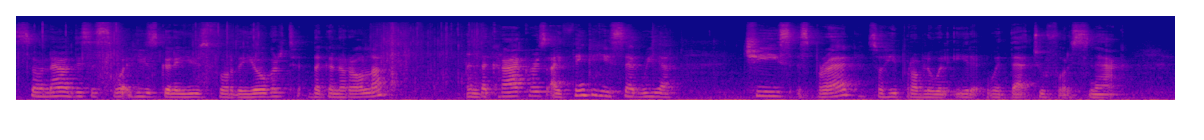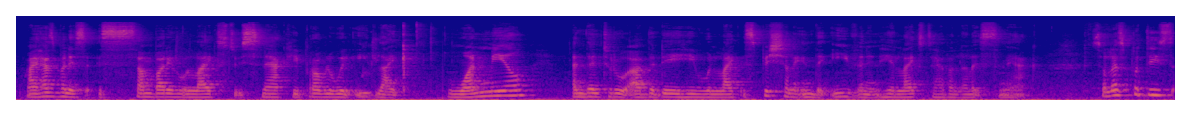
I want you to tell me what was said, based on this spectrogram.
So now this is what he's gonna use for the yogurt, the granola, and the crackers. I think he said we have cheese spread, so he probably will eat it with that too for a snack. My husband is, is somebody who likes to snack. He probably will eat like one meal and then throughout the day he will like especially in the evening he likes to have a little snack so let's put these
